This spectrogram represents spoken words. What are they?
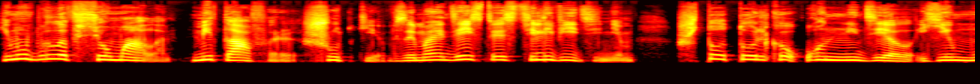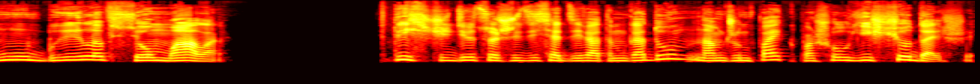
Ему было все мало. Метафоры, шутки, взаимодействие с телевидением. Что только он не делал, ему было все мало. В 1969 году Нам Джун Пайк пошел еще дальше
